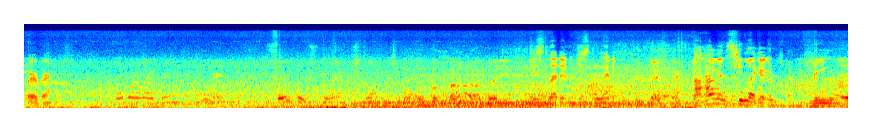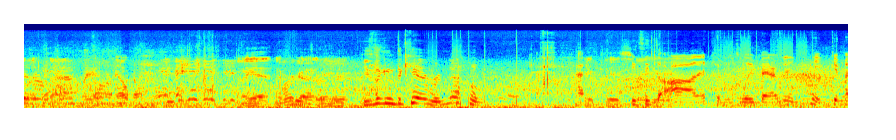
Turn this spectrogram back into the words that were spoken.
Wherever. Just let him, just let him. I haven't seen like a green one like that. Nope. Oh yeah, I forgot. He's looking at the camera. No. Take this. He right thinks, oh, that kid was way better. I'm gonna hey, get my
